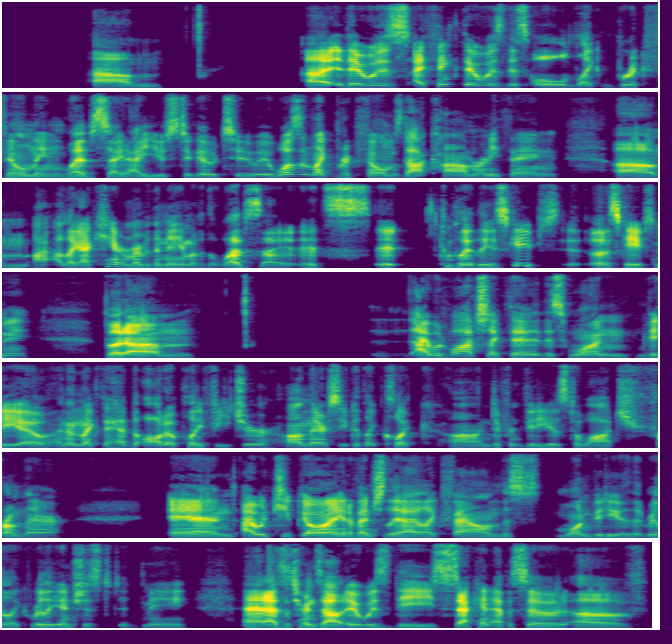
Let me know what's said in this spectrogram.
Um, uh, there was, I think there was this old like brick filming website I used to go to. It wasn't like brickfilms.com or anything. Um, I, like I can't remember the name of the website. It's it completely escapes escapes me. But um, I would watch like the this one video, and then like they had the autoplay feature on there, so you could like click on different videos to watch from there. And I would keep going, and eventually I like found this one video that really like really interested me. And as it turns out, it was the second episode of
